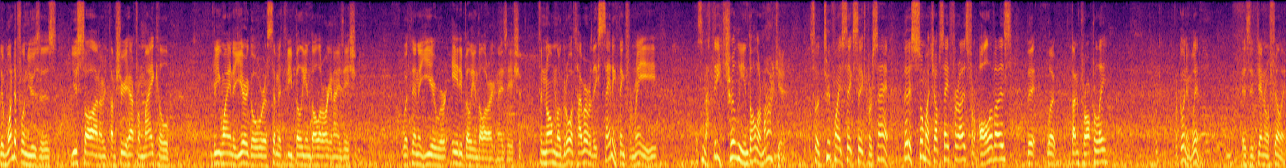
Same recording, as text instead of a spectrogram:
The wonderful news is, you saw, and I'm sure you heard from Michael, rewind a year ago, we're a $73 billion organization. Within a year, we're an $80 billion organization. Phenomenal growth, however, the exciting thing for me, it's in a $3 trillion market. So 2.66%, there is so much upside for us, for all of us, that, look, done properly, we're going to win, is the general feeling.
